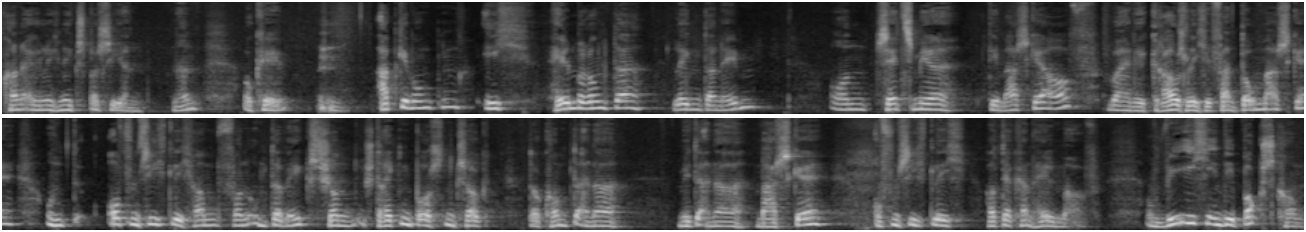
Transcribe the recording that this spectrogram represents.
kann eigentlich nichts passieren. Ne? Okay, abgewunken, ich Helm runter, legen daneben und setze mir die Maske auf, war eine grausliche Phantommaske und Offensichtlich haben von unterwegs schon Streckenposten gesagt, da kommt einer mit einer Maske. Offensichtlich hat er keinen Helm auf. Und wie ich in die Box komme,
